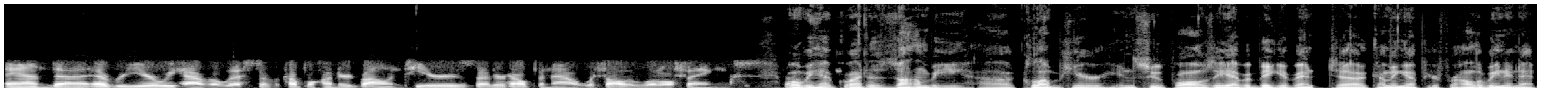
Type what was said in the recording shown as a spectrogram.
And uh, every year we have a list of a couple hundred volunteers that are helping out with all the little things. Well, we have quite a zombie uh, club here in Sioux Falls. They have a big event uh, coming up here for Halloween and that.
